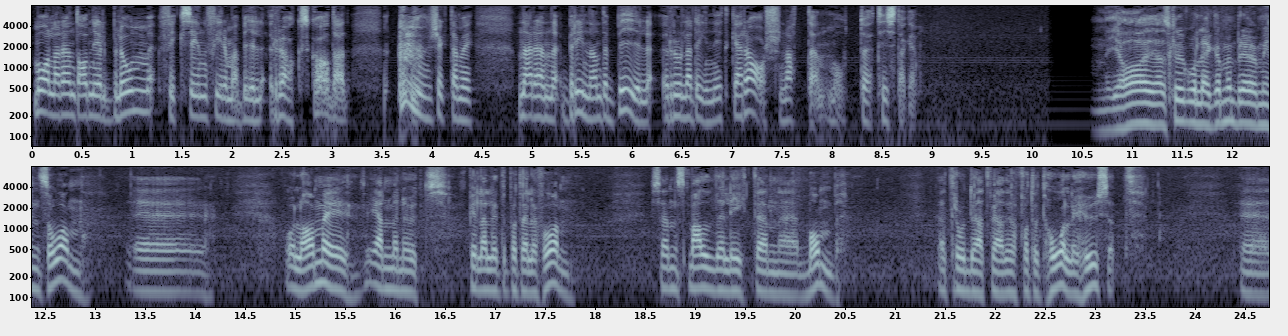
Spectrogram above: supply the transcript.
Målaren Daniel Blom fick sin firmabil rökskadad ursäkta mig, när en brinnande bil rullade in i ett garage natten mot eh, tisdagen. Ja, jag skulle gå och lägga mig bredvid min son eh, och la mig en minut, spelade lite på telefon. Sen small det likt en eh, bomb. Jag trodde att vi hade fått ett hål i huset. Eh,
